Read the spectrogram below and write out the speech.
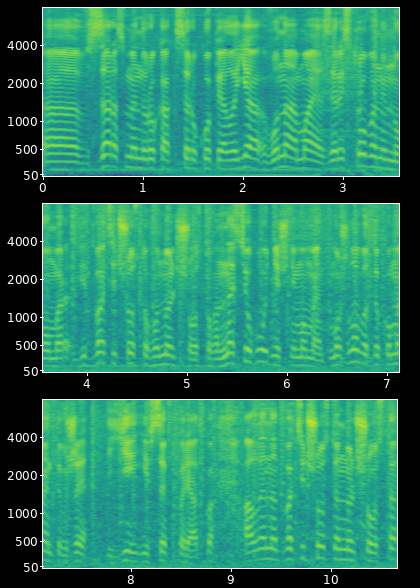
Е, Зараз в мене в руках ксерокопія, але я, вона має зареєстрований номер від 26.06. На сьогоднішній момент, можливо, документи вже є і все в порядку. Але на 26.06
